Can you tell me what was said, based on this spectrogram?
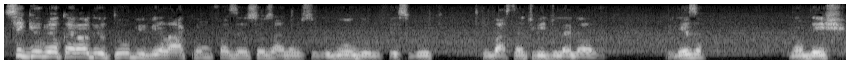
seguir o meu canal do YouTube e ver lá como fazer os seus anúncios no Google, no Facebook. Tem bastante vídeo legal lá. Beleza? Não deixe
